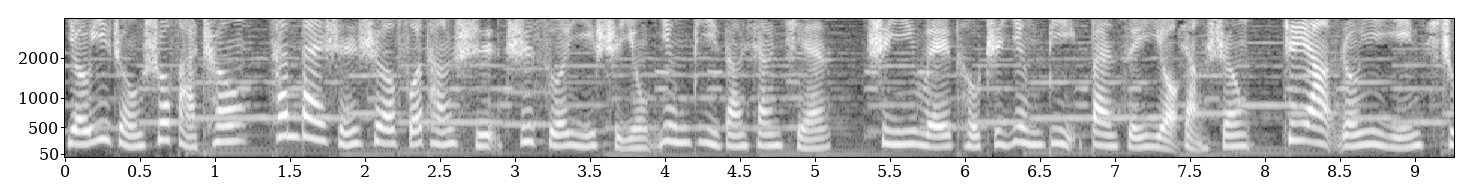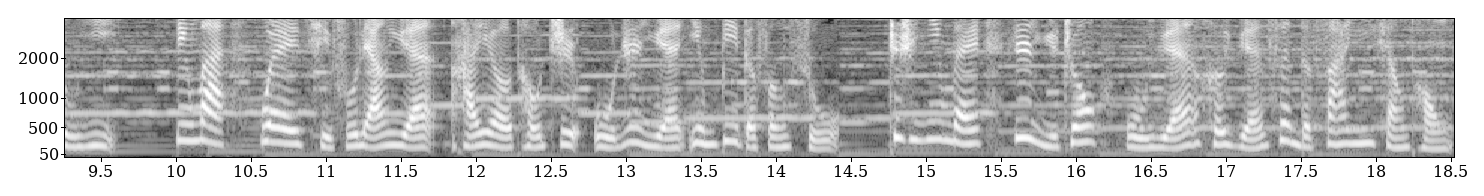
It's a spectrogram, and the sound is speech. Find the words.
有一种说法称，参拜神社佛堂时之所以使用硬币当香钱。是因为投掷硬币伴随有响声，这样容易引起注意。另外，为祈福良缘，还有投掷五日元硬币的风俗。这是因为日语中五元和缘分的发音相同，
